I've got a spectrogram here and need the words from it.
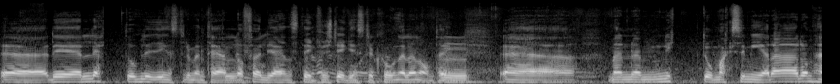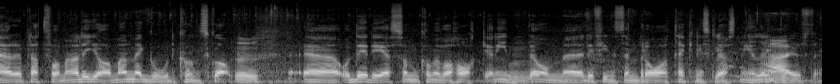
Eh, det är lätt att bli instrumentell och följa en steg för steg-instruktion eller någonting. Eh, men eh, nyttomaximera de här plattformarna, det gör man med god kunskap. Eh, och det är det som kommer vara haken, inte om eh, det finns en bra teknisk lösning eller inte. Nej, just det.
